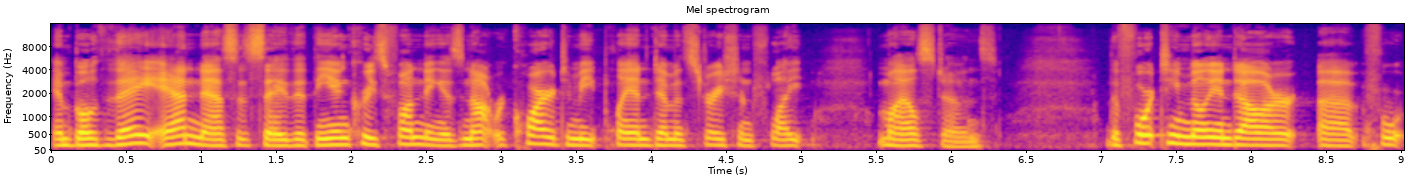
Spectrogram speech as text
And both they and NASA say that the increased funding is not required to meet planned demonstration flight milestones. The $14 million, uh, for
